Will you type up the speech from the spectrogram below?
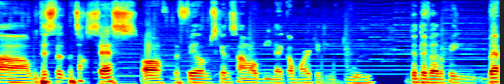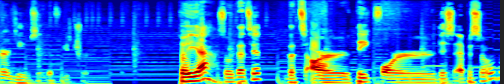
uh this the success of the films can somehow be like a marketing tool to developing better games in the future. So yeah. So that's it that's our take for this episode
